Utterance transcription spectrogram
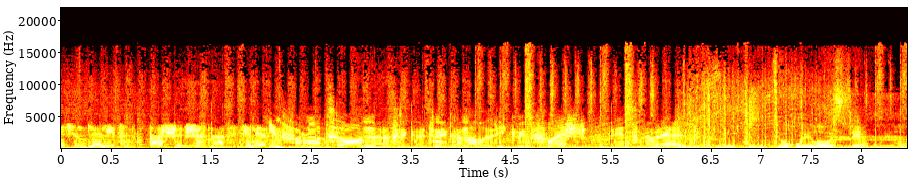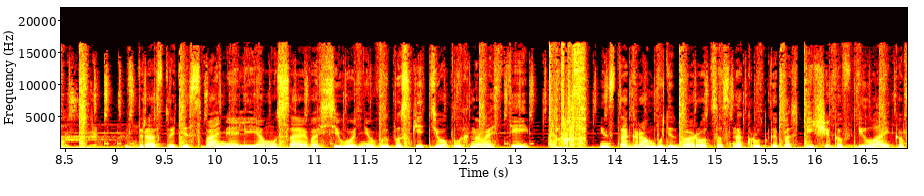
предназначен для лиц старше 16 лет. Информационно-развлекательный канал Liquid Flash представляет Теплые новости. Здравствуйте, с вами Алия Мусаева. Сегодня в выпуске теплых новостей. Инстаграм будет бороться с накруткой подписчиков и лайков.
